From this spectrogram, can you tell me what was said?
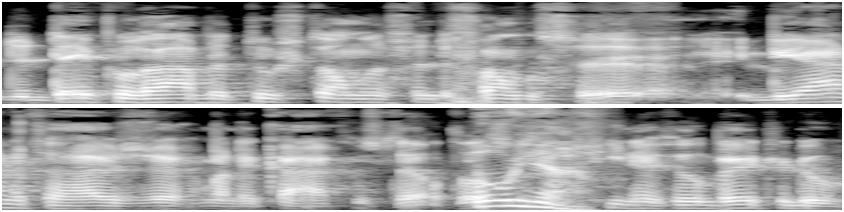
de deplorabele toestanden van de Franse bejaardentehuizen zeg maar, in de kaart gesteld. Dat oh, ja. China veel beter doen.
